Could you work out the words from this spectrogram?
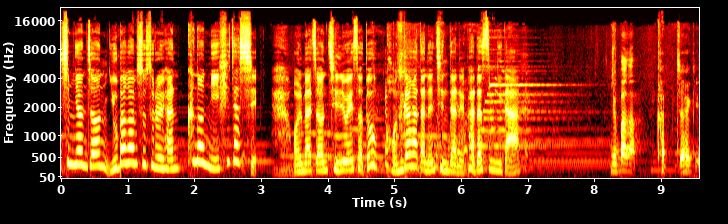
10년 전 유방암 수술을 한 큰언니 희자 씨. 얼마 전 진료에서도 건강하다는 진단을 받았습니다. 유방암 갑자기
